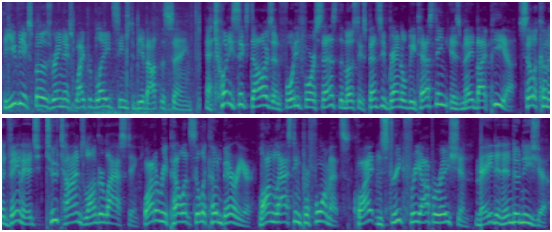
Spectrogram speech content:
The UV exposed Rain-X wiper blade seems to be about the same. At $26.44, the most expensive brand we'll be testing is made by PIAA. Silicone Advantage, two times longer lasting. Water repellent silicone barrier. Long lasting performance. Quiet and streak free operation. Made in Indonesia.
